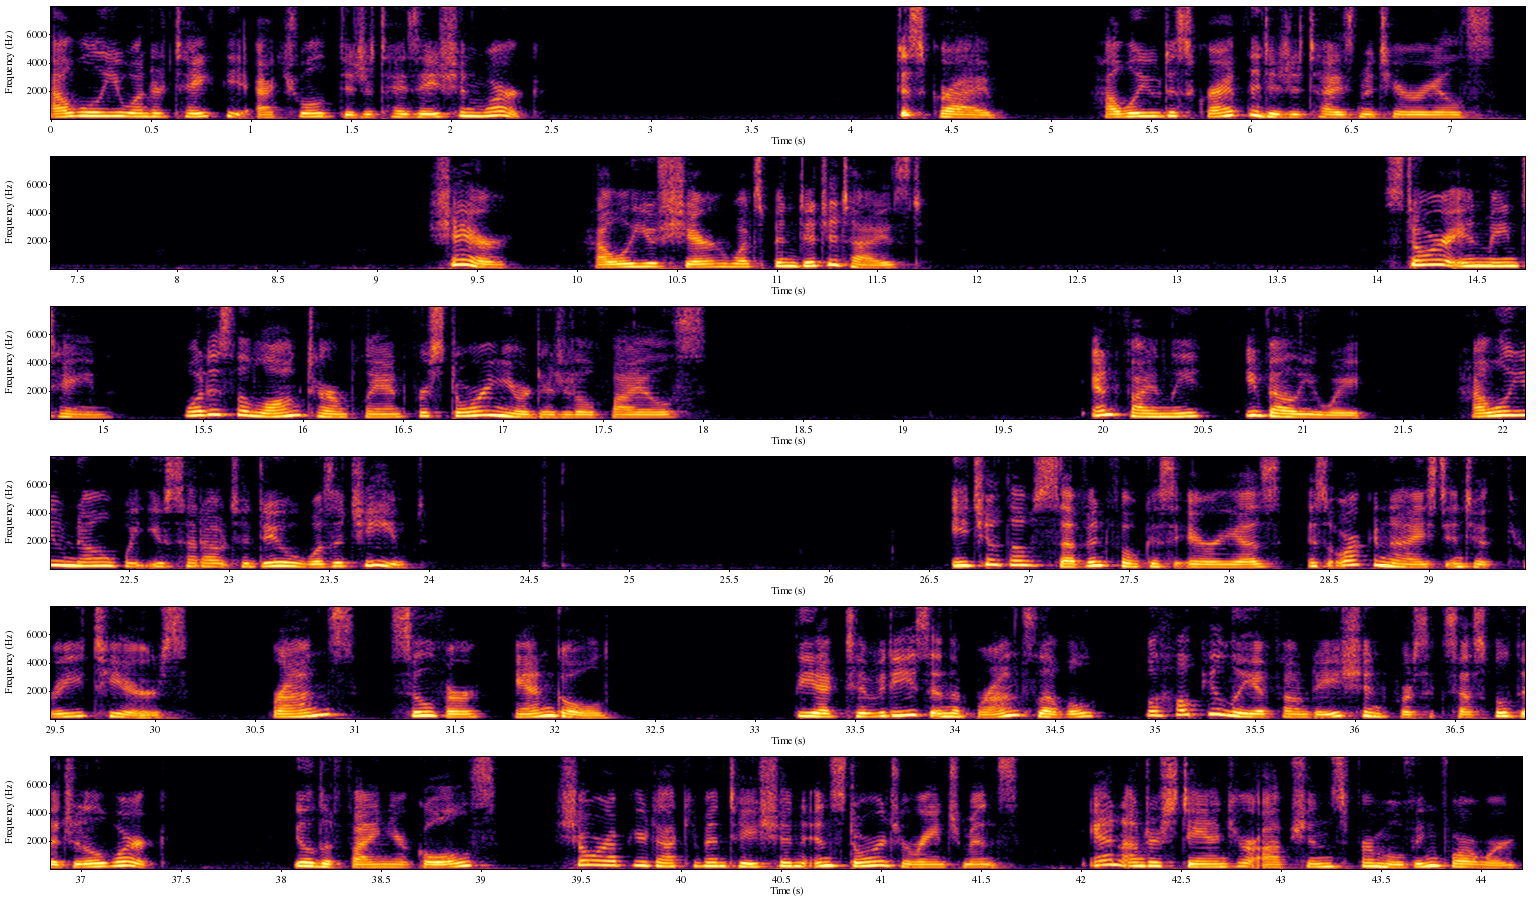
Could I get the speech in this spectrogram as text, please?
How will you undertake the actual digitization work? Describe. How will you describe the digitized materials? Share. How will you share what's been digitized? Store and maintain. What is the long-term plan for storing your digital files? And finally, evaluate. How will you know what you set out to do was achieved? Each of those seven focus areas is organized into three tiers, bronze, silver, and gold. The activities in the bronze level will help you lay a foundation for successful digital work. You'll define your goals, shore up your documentation and storage arrangements, and understand your options for moving forward.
